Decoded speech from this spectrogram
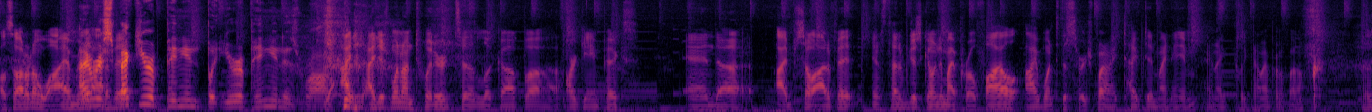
Also, I don't know why. I'm I really out of it. respect your opinion, but your opinion is wrong. Yeah, I just, I just went on Twitter to look up uh, our game picks, and uh, I'm so out of it. Instead of just going to my profile, I went to the search bar and I typed in my name and I clicked on my profile. That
